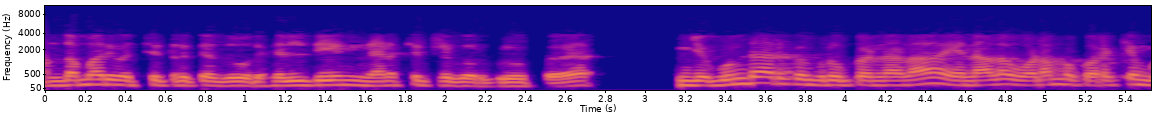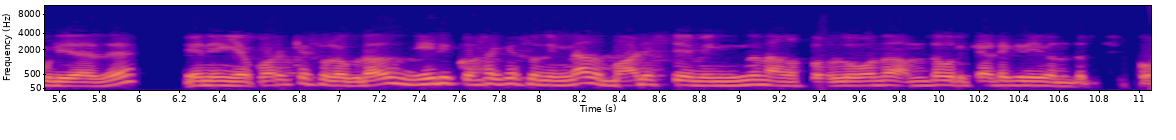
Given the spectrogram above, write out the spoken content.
அந்த மாதிரி வச்சிட்டு இருக்கிறது ஒரு ஹெல்தின்னு நினைச்சிட்டு இருக்க ஒரு குரூப் இங்க குண்டா இருக்க குரூப் என்னன்னா என்னால உடம்ப குறைக்க முடியாது. நீங்க குறைக்க சொல்லக்கூடாது. மீறி குறைக்க சொன்னீங்கன்னா அது பாடி ஷேமிங்னு நாங்க சொல்லுவோம்னு அந்த ஒரு கேட்டகரி வந்துருச்சு இப்போ.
